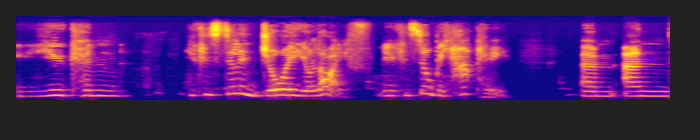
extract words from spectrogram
you can you can still enjoy your life. You can still be happy. Um, and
